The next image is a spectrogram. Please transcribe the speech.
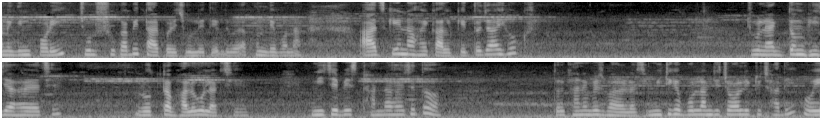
অনেক দিন পরেই, চুল শুকাবি, তারপরে চুলে তেল দেবো, এখন দেবো না। আজকে না হয় কালকে, তো যাই হোক। চুল একদম ভিজা হয়ে আছে, রোদটা ভালোও লাগছে। নিচে বেশ ঠান্ডা হয়েছে তো তো এখানে বেশ ভালো লাগছে। মিঠিকে বললাম যে, চল একটু ছাদে। ওই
